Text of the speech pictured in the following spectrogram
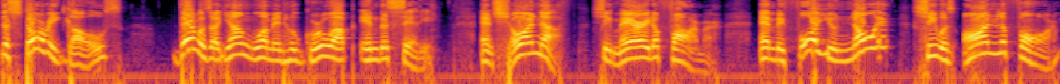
The story goes there was a young woman who grew up in the city, and sure enough, she married a farmer. And before you know it, she was on the farm.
